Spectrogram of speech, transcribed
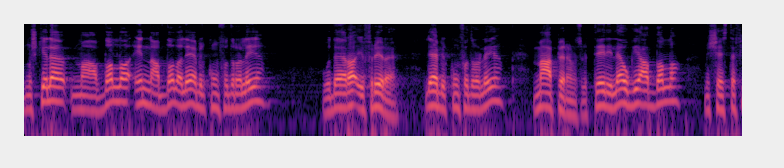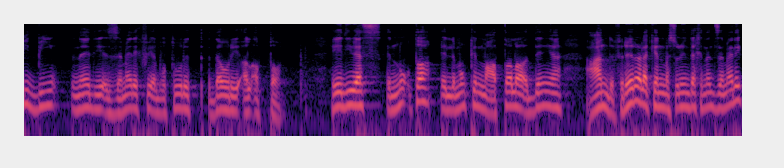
المشكلة مع عبد الله إن عبد الله لعب الكونفدرالية وده رأي فريرا يعني. لعب الكونفدرالية مع بيراميدز وبالتالي لو جه عبد الله مش هيستفيد بيه نادي الزمالك في بطولة دوري الأبطال هي دي بس النقطة اللي ممكن معطلة الدنيا عند فريرا لكن مسؤولين داخل نادي الزمالك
